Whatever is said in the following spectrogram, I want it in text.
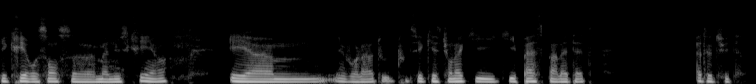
l'écrire au sens manuscrit, hein, et, voilà, tout- toutes ces questions-là qui, qui passent par la tête. À tout de suite.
